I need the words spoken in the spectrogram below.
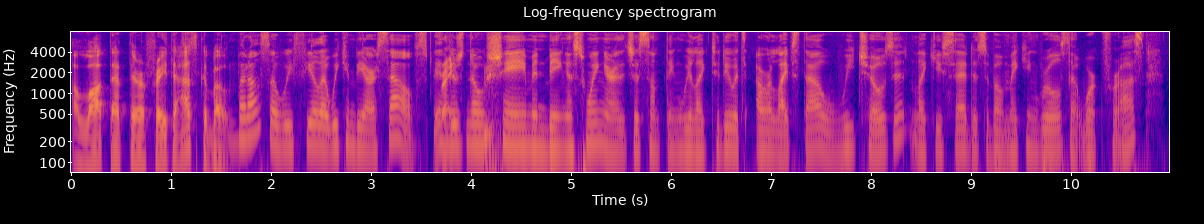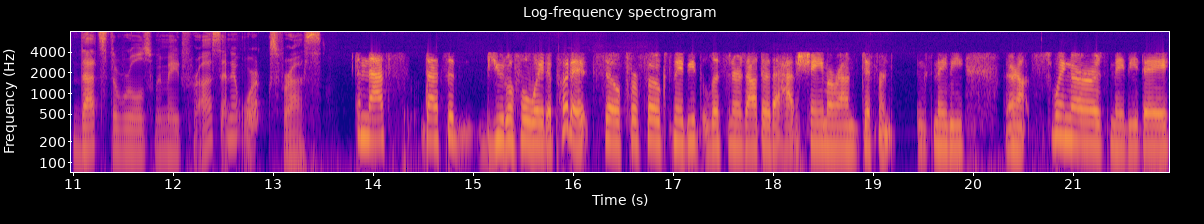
a lot that they're afraid to ask about But also, we feel that we can be ourselves, and Right. there's no shame in being a swinger. It's just something we like to do. It's our lifestyle. We chose it. Like you said, it's about making rules that work for us. That's the rules we made for us, and it works for us. and that's that's a beautiful way to put it. So for folks, maybe the listeners out there that have shame around different things, maybe they're not swingers, maybe they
